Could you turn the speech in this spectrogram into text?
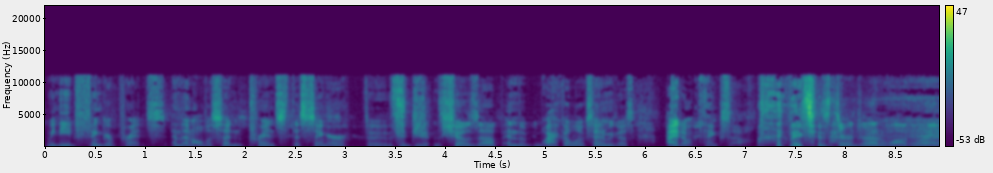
we need fingerprints," and then all of a sudden, Prince, the singer, the, shows up, and the Wakko looks at him and goes, "I don't think so." And they just turns around and walk away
